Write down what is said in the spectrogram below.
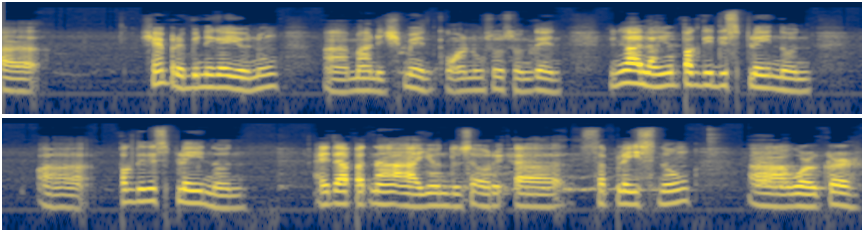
uh, syempre binigay yun nung uh, management kung anong susundin. Yun nga lang, yung pagdi-display nun, uh, pagdi-display nun, ay dapat naaayon dun sa, uh, sa place nung uh, worker.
